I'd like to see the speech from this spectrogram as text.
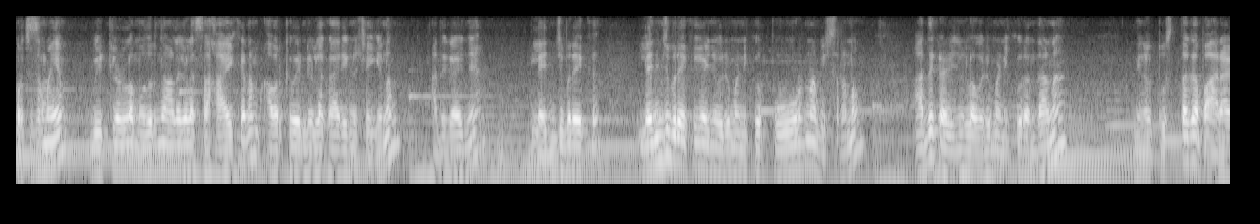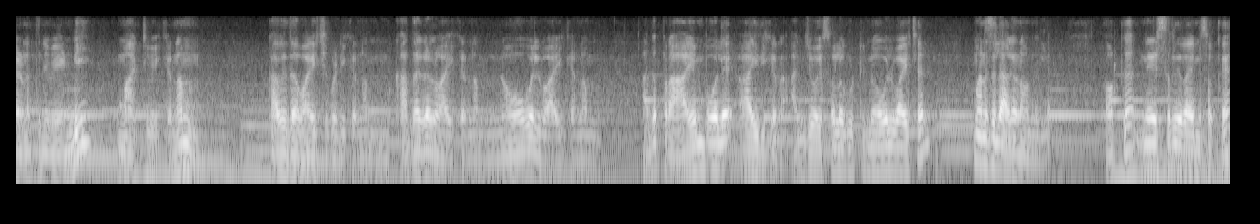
കുറച്ച് സമയം വീട്ടിലുള്ള മുതിർന്ന ആളുകളെ സഹായിക്കണം. അവർക്ക് വേണ്ടിയുള്ള കാര്യങ്ങൾ ചെയ്യണം. അത് കഴിഞ്ഞ് ലഞ്ച് ബ്രേക്ക്. ലഞ്ച് ബ്രേക്ക് കഴിഞ്ഞ് ഒരു മണിക്കൂർ പൂർണ വിശ്രമം. അത് കഴിഞ്ഞുള്ള ഒരു മണിക്കൂർ എന്താണ്? നിങ്ങൾ പുസ്തക പാരായണത്തിന് വേണ്ടി മാറ്റിവെക്കണം. കവിത വായിച്ച് പഠിക്കണം. കഥകൾ വായിക്കണം. നോവൽ വായിക്കണം. അത് പ്രായം പോലെ ആയിരിക്കണം. അഞ്ച് വയസ്സുള്ള കുട്ടി നോവൽ വായിച്ചാൽ മനസ്സിലാകണമെന്നില്ല. അവർക്ക് നഴ്സറി റൈംസ് ഒക്കെ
